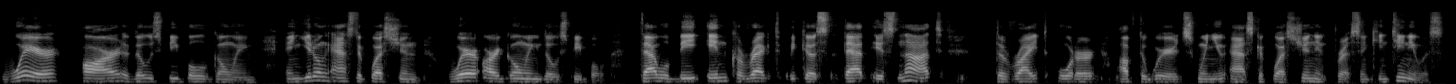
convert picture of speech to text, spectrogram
Where are those people going? And you don't ask the question, where are going those people? That will be incorrect because that is not the right order of the words when you ask a question in present continuous.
